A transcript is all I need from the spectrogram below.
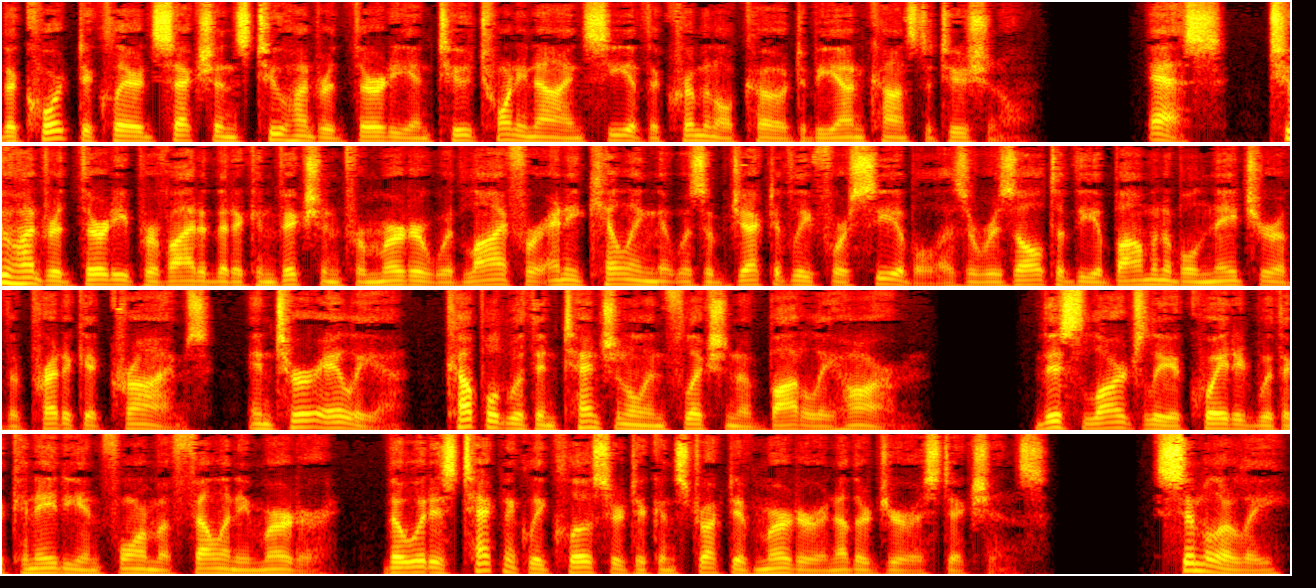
the court declared sections 230 and 229c of the Criminal Code to be unconstitutional. S. 230 provided that a conviction for murder would lie for any killing that was objectively foreseeable as a result of the abominable nature of the predicate crimes, inter alia, coupled with intentional infliction of bodily harm. This largely equated with a Canadian form of felony murder, though it is technically closer to constructive murder in other jurisdictions. Similarly,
